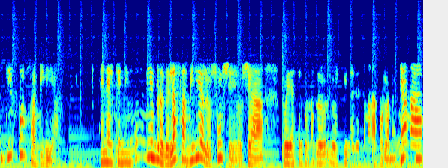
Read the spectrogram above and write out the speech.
un tiempo en familia en el que ningún miembro de la familia los use. O sea, puede hacer, por ejemplo, los fines de semana por la mañana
